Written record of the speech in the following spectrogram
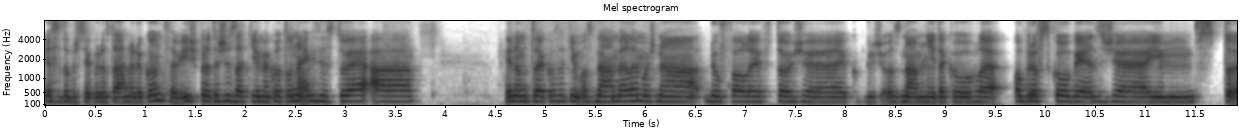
jestli to prostě jako dotáhne do konce, víš, protože zatím jako to neexistuje a jenom to jako zatím oznámili, možná doufali v to, že jako když oznámí takovouhle obrovskou věc, že jim sto, uh,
